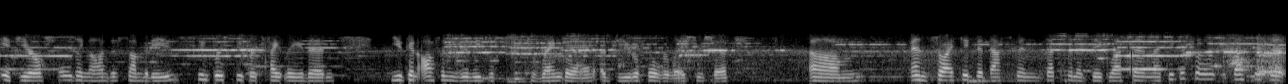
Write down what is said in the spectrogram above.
if you're holding on to somebody super, super tightly, then you can often really just strangle a beautiful relationship. Um, and so I think that that's been that's been a big lesson. I think it's a lesson that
